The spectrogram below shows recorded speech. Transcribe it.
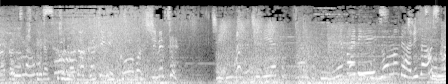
暁照らすそのと火事に功を示せ。とエバリー飲むであります。この程度で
